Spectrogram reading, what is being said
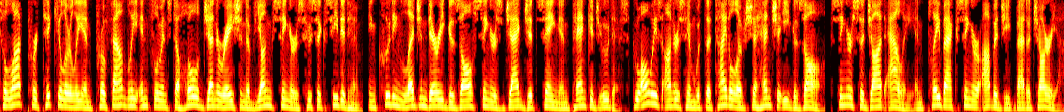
Talat particularly and profoundly influenced a whole generation of young singers who succeeded him, including legendary ghazal singers Jagjit Singh and Pankaj Udhas who always honors him with the title of Shahenshah-e Ghazal, singer Sajjad Ali and playback singer Abhijit Bhattacharya.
